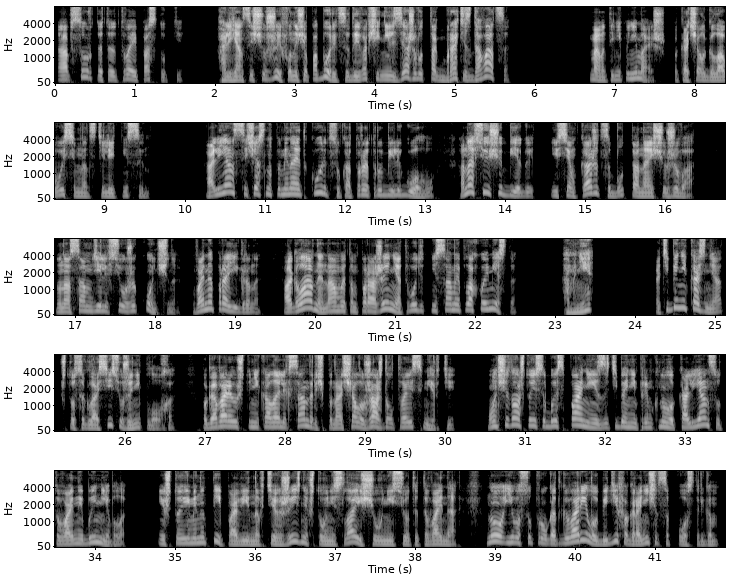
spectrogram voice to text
абсурд — это твои поступки. Альянс еще жив, он еще поборется, да и вообще нельзя же вот так брать и сдаваться. Мама, ты не понимаешь, — покачал головой семнадцатилетний сын. Альянс сейчас напоминает курицу, которой отрубили голову. Она все еще бегает, и всем кажется, будто она еще жива. Но на самом деле все уже кончено. Война проиграна. А главное, нам в этом поражении отводят не самое плохое место. А мне? А тебя не казнят, что, согласись, уже неплохо. Поговаривают, что Николай Александрович поначалу жаждал твоей смерти. Он считал, что если бы Испания из-за тебя не примкнула к Альянсу, то войны бы не было. И что именно ты повинна в тех жизнях, что унесла, еще унесет эта война. Но его супруга отговорила, убедив ограничиться постригом.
